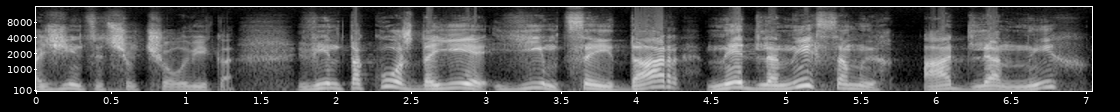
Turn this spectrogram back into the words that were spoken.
а жінці чоловіка, він також дає їм цей дар не для них самих, а для них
